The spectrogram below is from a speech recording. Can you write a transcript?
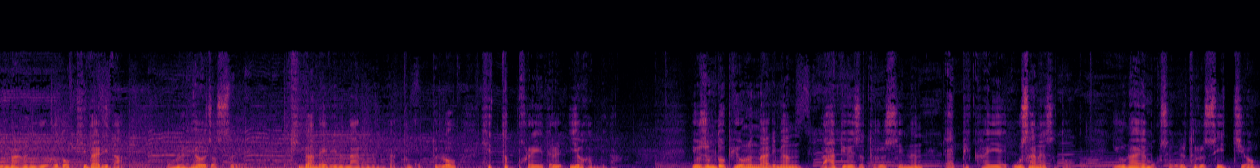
윤하는 이후로도 기다리다 오늘 헤어졌어요. 비가 내리는 날에는 같은 곡들로 히트 퍼레이드를 이어갑니다. 요즘도 비 오는 날이면 라디오에서 들을 수 있는 에픽하이의 우산에서도 윤하의 목소리를 들을 수 있지요.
